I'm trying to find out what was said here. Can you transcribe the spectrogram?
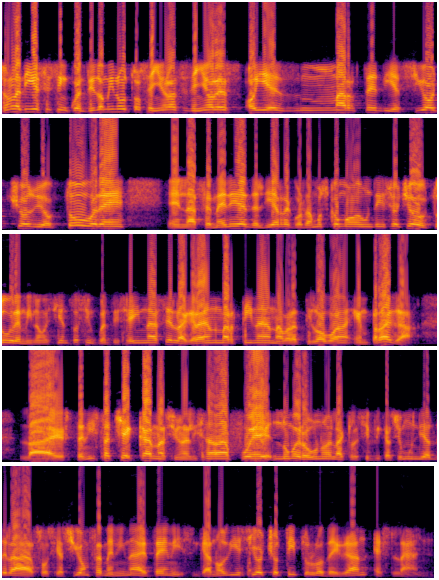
Son las 10 y 52 minutos, señoras y señores, hoy es martes 18 de octubre. En la efeméride del día recordamos cómo un 18 de octubre de 1956 nace la gran Martina Navratilova en Praga la tenista checa nacionalizada fue número uno en la clasificación mundial de la Asociación Femenina de Tenis. Ganó 18 títulos de Grand Slam.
